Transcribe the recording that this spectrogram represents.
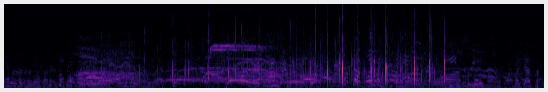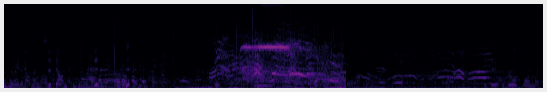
might have to put her leash on her if she doesn't want to. Sit. Complaining about my mom. Down. Sit. Sit. Oh, Sit. The girls won like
